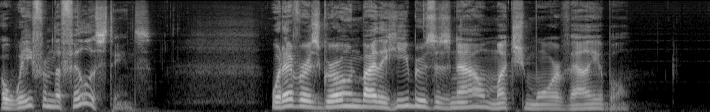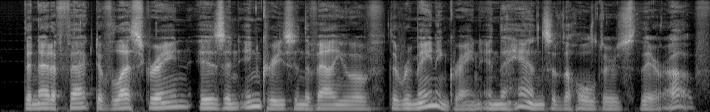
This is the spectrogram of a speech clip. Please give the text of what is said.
away from the Philistines. Whatever is grown by the Hebrews is now much more valuable. The net effect of less grain is an increase in the value of the remaining grain in the hands of the holders thereof.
